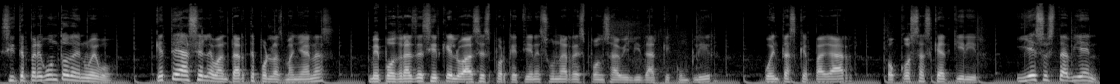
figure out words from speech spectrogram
Si te pregunto de nuevo, ¿qué te hace levantarte por las mañanas? Me podrás decir que lo haces porque tienes una responsabilidad que cumplir, cuentas que pagar o cosas que adquirir. Y eso está bien,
